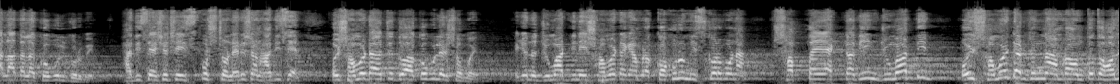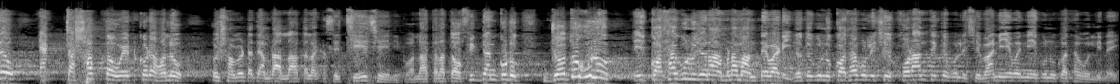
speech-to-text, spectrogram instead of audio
আল্লাহ তালা কবুল করবে। হাদিসে এসেছে স্পষ্ট নেরেশন হাদিসের, ওই সময়টা হচ্ছে দোয়া কবুলের সময়। এই জন্য জুমার দিন এই সময়টাকে আমরা কখনো মিস করব না। সপ্তাহে একটা দিন, জুমার দিন, ওই সময়টার জন্য আমরা অন্তত হলেও একটা সপ্তাহ ওয়েট করে হলেও ওই সময়টাতে আমরা আল্লাহ তালার কাছে চেয়ে চেয়ে নিব। আল্লাহ তালা তৌফিক দান করুক। যতগুলো এই কথাগুলো যেন আমরা মানতে পারি, যতগুলো কথা বলেছি, কোরআন থেকে বলেছি, বানিয়ে বানিয়ে কোনো কথা বলি নাই।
